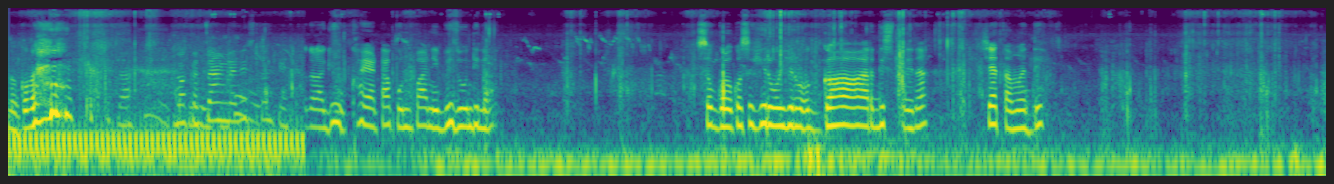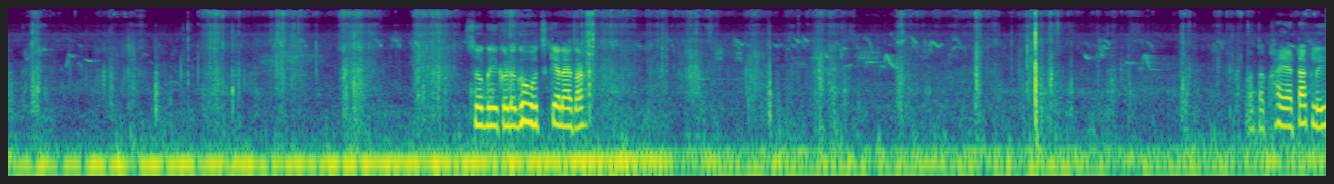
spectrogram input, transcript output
नको बाई. चांगला दिसतो सगळा घेऊ खाया टाकून पाणी भिजवून दिला. सगळं कसं हिरवं हिरवं गार दिसतंय ना शेतामध्ये. सगळीकडे गहूच केला आता. आता खाया टाकलंय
